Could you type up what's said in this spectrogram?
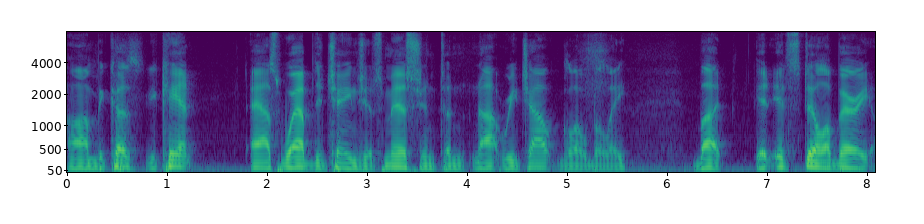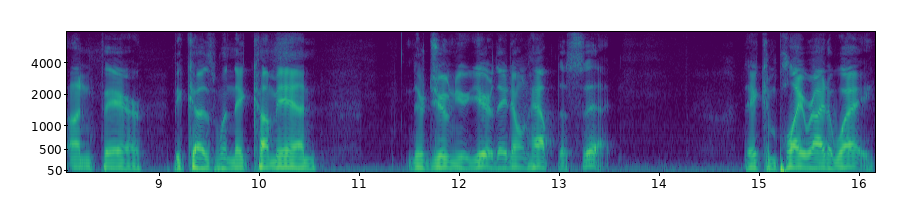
um, because you can't ask Webb to change its mission to not reach out globally, but it, it's still a very unfair because when they come in their junior year, they don't have to sit. They can play right away.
